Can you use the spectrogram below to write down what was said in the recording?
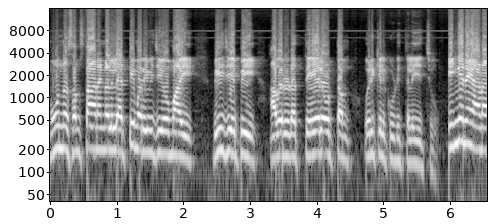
മൂന്ന് സംസ്ഥാനങ്ങളിൽ അട്ടിമറി വിജയവുമായി ബി അവരുടെ തേരോട്ടം ഒരിക്കൽ കൂടി തെളിയിച്ചു. ഇങ്ങനെയാണ്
